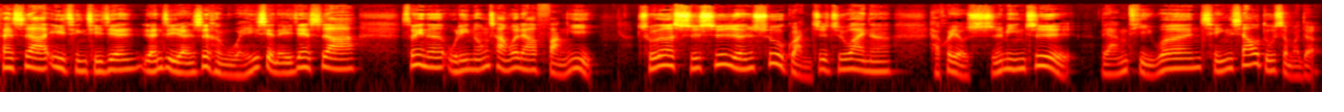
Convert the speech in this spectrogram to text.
但是啊，疫情期间人挤人是很危险的一件事啊，所以呢，武陵农场为了要防疫，除了实施人数管制之外呢，还会有实名制、量体温、勤消毒什么的，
